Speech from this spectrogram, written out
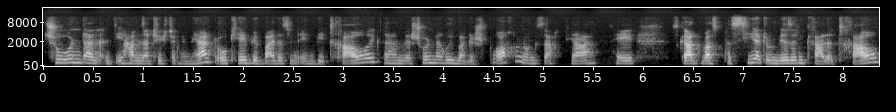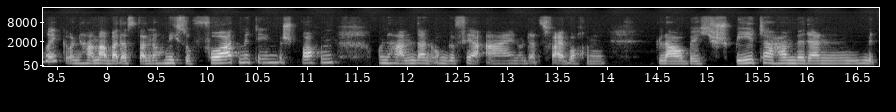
schon dann, die haben natürlich dann gemerkt, okay, wir beide sind irgendwie traurig. Da haben wir schon darüber gesprochen und gesagt, ja, hey, ist gerade was passiert und wir sind gerade traurig und haben aber das dann noch nicht sofort mit dem besprochen und haben dann ungefähr ein oder zwei Wochen, glaube ich, später haben wir dann mit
